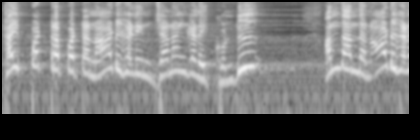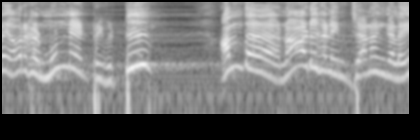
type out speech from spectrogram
கைப்பற்றப்பட்ட நாடுகளின் ஜனங்களை கொண்டு அந்த அந்த நாடுகளை அவர்கள் முன்னேற்றிவிட்டு அந்த நாடுகளின் ஜனங்களை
